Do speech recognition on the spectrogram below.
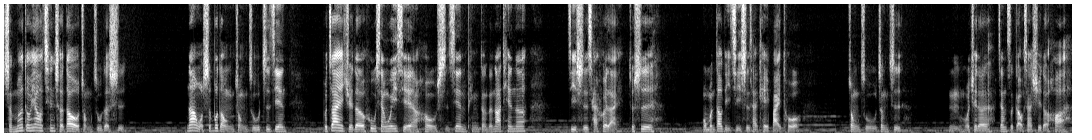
什么都要牵扯到种族的事。那我是不懂种族之间不再觉得互相威胁，然后实现平等的那天呢？几时才会来？就是我们到底几时才可以摆脱种族政治？嗯，我觉得这样子搞下去的话，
